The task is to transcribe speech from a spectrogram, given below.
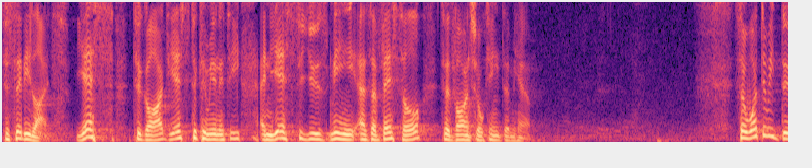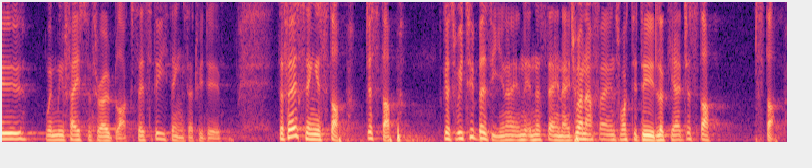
to City Lights, yes to God, yes to community, and yes to use me as a vessel to advance your kingdom here. So, what do we do when we face with roadblocks? There's three things that we do. The first thing is stop. Just stop. Because we're too busy, you know, in, in this day and age. We're on our phones, what to do. Look, yeah, just stop. Stop.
